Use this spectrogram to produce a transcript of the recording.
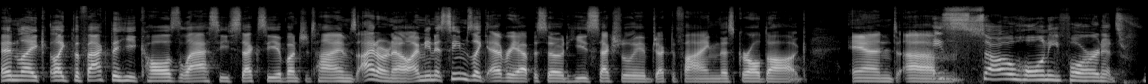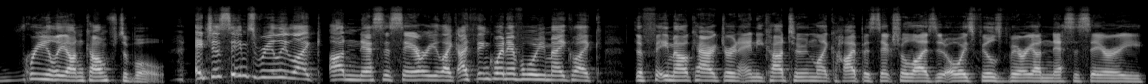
And like like the fact that he calls Lassie sexy a bunch of times, I don't know. I mean, it seems like every episode he's sexually objectifying this girl dog. And um He's so horny for her, and it's really uncomfortable. It just seems really like unnecessary. Like I think whenever we make like the female character in any cartoon like hypersexualized, it always feels very unnecessary.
